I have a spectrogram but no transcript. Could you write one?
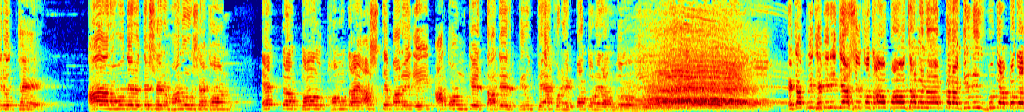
বিরুদ্ধে। আর আমাদের দেশের মানুষ এখন একটা দল ক্ষমতায় আসতে পারে এই আতঙ্কে তাদের বিরুদ্ধে এখন এই পতনের আন্দোলন এটা পৃথিবীর ইতিহাসে কোথাও পাওয়া যাবে না। আপনারা গিনিস বুকে আপনাদের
